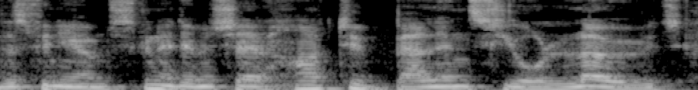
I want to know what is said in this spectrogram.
in this video I'm just going to demonstrate how to balance your loads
